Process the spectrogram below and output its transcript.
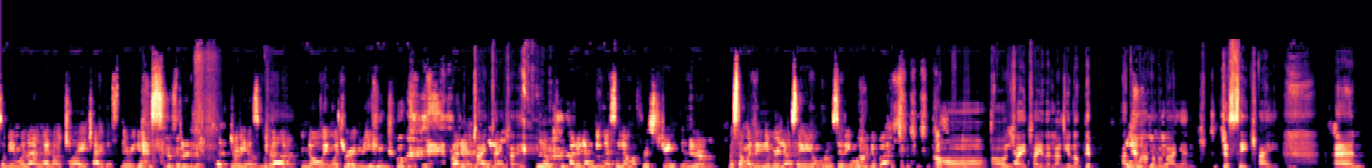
sabihin mo lang, ano, chai, chai, that's their yes. Yes, there you go. that's their Chai yes, ka, without knowing what you're agreeing to. para, chai, para chai, lang- chai. Yeah. para lang di na sila ma-frustrate. And Yeah. basta ma-deliver lang sa'yo yung grocery mo, di ba? Oo. Oo, Yeah. chai, chai na lang. Yun ang tip. ating mga kababayan. Just say chai. And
